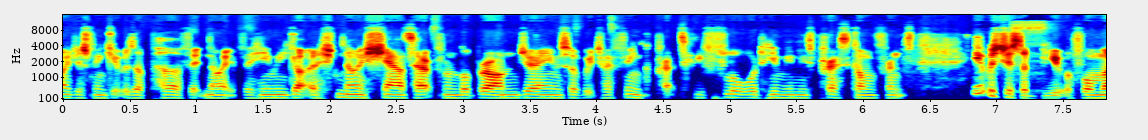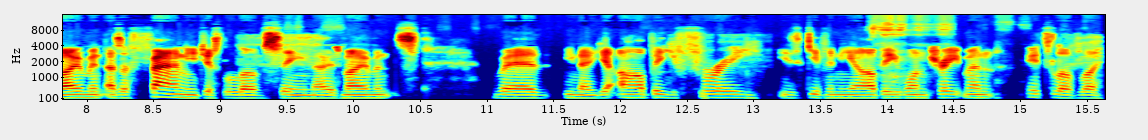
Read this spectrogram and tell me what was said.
I just think it was a perfect night for him. He got a nice shout out from LeBron James, of which I think practically floored him in his press conference. It was just a beautiful moment. As a fan, you just love seeing those moments where you know your RB three is given the RB one treatment. It's lovely.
